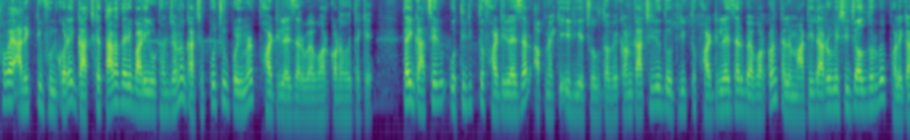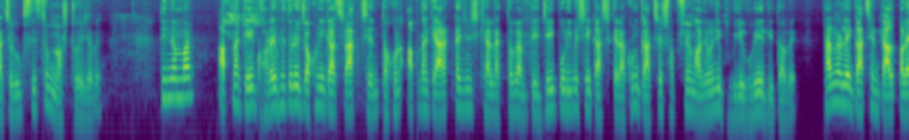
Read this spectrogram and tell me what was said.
সবাই আরেকটি ভুল করে গাছকে তাড়াতাড়ি বাড়িয়ে ওঠার জন্য গাছে প্রচুর পরিমাণে ফার্টিলাইজার ব্যবহার করা হয়ে থাকে। তাই গাছের অতিরিক্ত ফার্টিলাইজার আপনাকে এড়িয়ে চলতে হবে। কারণ গাছে যদি অতিরিক্ত ফার্টিলাইজার ব্যবহার করেন, তাহলে মাটিতে আরও বেশি জল ধরবে, ফলে গাছের রুট সিস্টেম নষ্ট হয়ে যাবে। তিন নম্বর, আপনাকে ঘরের ভেতরে যখনই গাছ রাখছেন, তখন আপনাকে আরেকটা জিনিস খেয়াল রাখতে হবে। আপনি যেই পরিবেশে গাছকে রাখুন গাছের সবসময় মাঝে মাঝে ঘুরিয়ে ঘুরিয়ে দিতে হবে। তা নাহলে গাছের ডালপালা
